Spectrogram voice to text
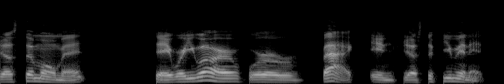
just a moment. Stay where you are. We're back in just a few minutes.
